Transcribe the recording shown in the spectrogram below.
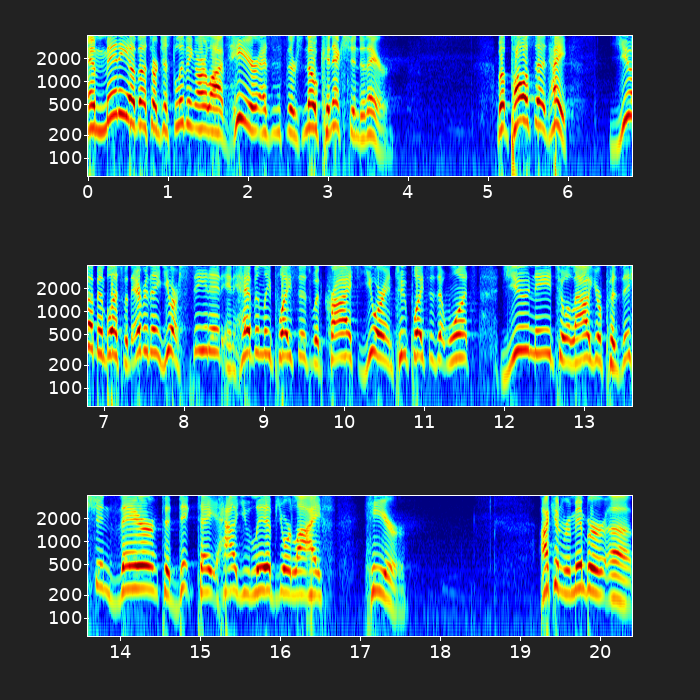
And many of us are just living our lives here as if there's no connection to there. But Paul says, hey, you have been blessed with everything. You are seated in heavenly places with Christ. You are in two places at once. You need to allow your position there to dictate how you live your life here. I can remember uh,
